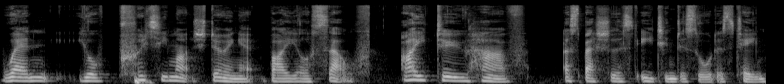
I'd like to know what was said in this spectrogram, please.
when you're pretty much doing it by yourself. I do have a specialist eating disorders team,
